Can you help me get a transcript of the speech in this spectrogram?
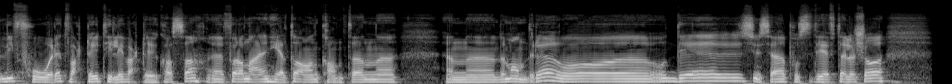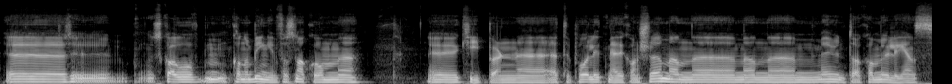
vi, får et verktøy til i verktøykassa. Eh, for han er en helt annen kant enn en eh, de andre, og, og det syns jeg er positivt. Ellers så jo, kan jo Bingen få snakke om keeperen etterpå, litt mer kanskje, men, men med unntak av muligens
